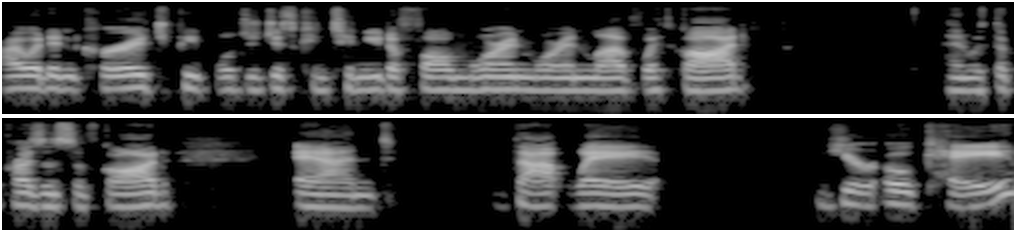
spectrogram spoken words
I would encourage people to just continue to fall more and more in love with God and with the presence of God. And that way you're okay.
